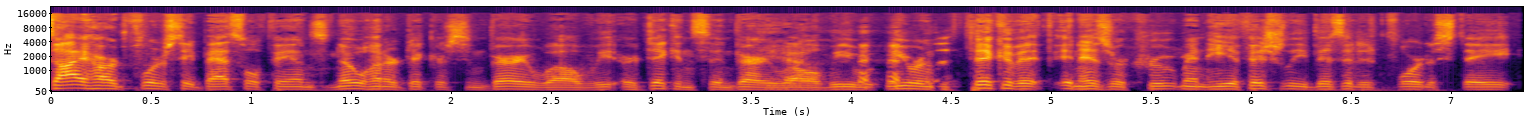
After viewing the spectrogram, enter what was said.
diehard Florida State basketball fans know Hunter Dickinson very well. We or Dickinson very yeah. well. We we were in the thick of it in his recruitment. He officially visited Florida State,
